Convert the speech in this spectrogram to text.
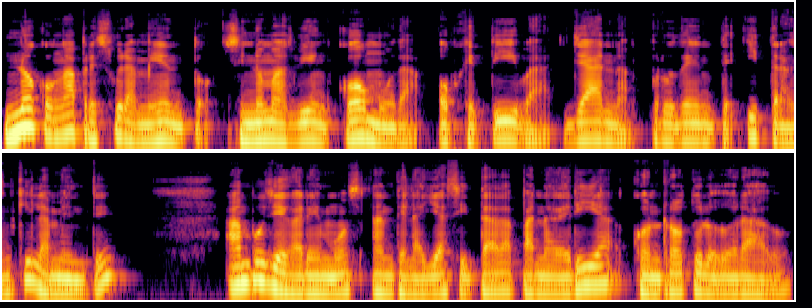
no con apresuramiento, sino más bien cómoda, objetiva, llana, prudente y tranquilamente, ambos llegaremos ante la ya citada panadería con rótulo dorado,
